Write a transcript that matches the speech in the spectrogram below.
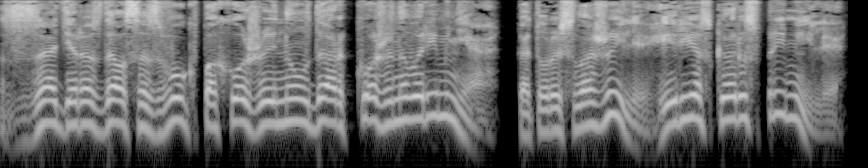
Сзади раздался звук, похожий на удар кожаного ремня, который сложили и резко распрямили.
